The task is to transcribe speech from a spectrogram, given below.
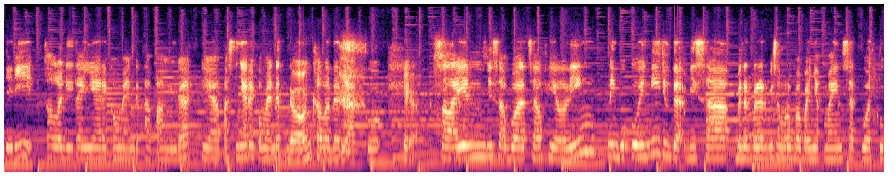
Jadi kalau ditanya recommended apa enggak, ya pastinya recommended dong kalau dari aku. yeah. Selain bisa buat self healing, nih buku ini juga bisa benar-benar bisa merubah banyak mindset buatku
